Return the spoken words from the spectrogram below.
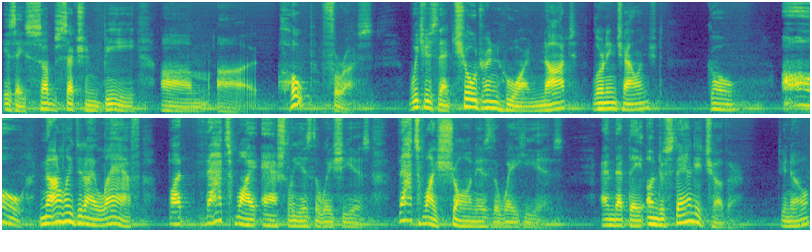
is a subsection B um, uh, hope for us, which is that children who are not learning challenged go, oh, not only did I laugh, but that's why Ashley is the way she is. That's why Sean is the way he is. And that they understand each other. Do you know?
